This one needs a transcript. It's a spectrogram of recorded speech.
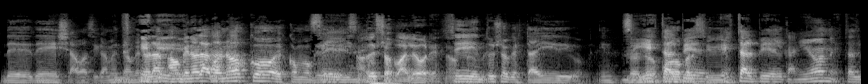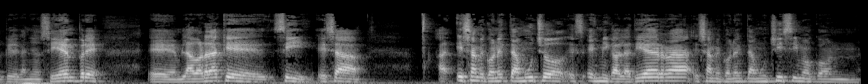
de, de ella, básicamente. Aunque no, la, aunque no la conozco, es como que Sí, intuyo, esos valores, ¿no? Sí, También. intuyo que está ahí, digo. Lo, lo está, al puedo pie, percibir. está al pie del cañón, está al pie del cañón siempre. Eh, la verdad que sí, ella, ella me conecta mucho, es, es mi cable a tierra, ella me conecta muchísimo con,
